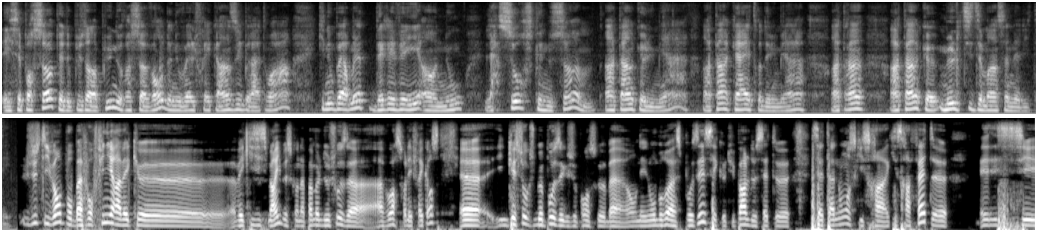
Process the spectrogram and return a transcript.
Et c'est pour ça que de plus en plus, nous recevons de nouvelles fréquences vibratoires qui nous permettent de réveiller en nous la source que nous sommes en tant que lumière, en tant qu'être de lumière, en tant, en tant que multidimensionnalité. Juste Yvan, pour, bah, pour finir avec, euh, avec Isis Marie, parce qu'on a pas mal de choses à, voir sur les fréquences, euh, une question que je me pose et que je pense que bah, on est nombreux à se poser, c'est que tu parles de cette, euh, cette annonce qui sera, qui sera faite. c'est,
